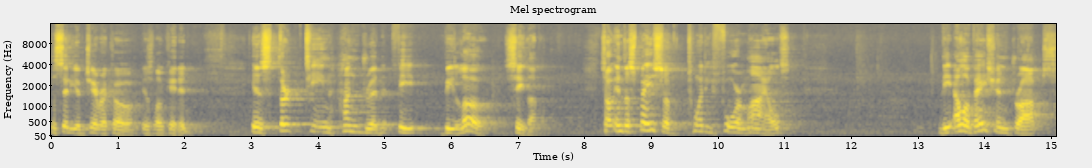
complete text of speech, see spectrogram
the city of Jericho is located, is 1,300 feet below sea level. So, in the space of 24 miles, the elevation drops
